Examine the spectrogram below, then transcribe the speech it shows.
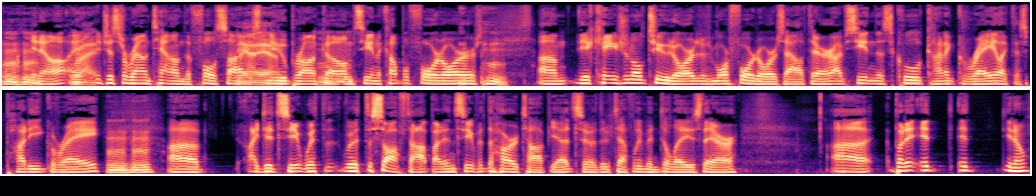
You know, I- Right. just around town, the full size Yeah, yeah. new Bronco. I'm seeing a couple four doors, um, the occasional two door. There's more four doors out there. I've seen this cool kind of gray, like this putty gray. Uh, I did see it with with the soft top. I didn't see it with the hard top yet, so there's definitely been delays there. Uh, but it, it, it, you know,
